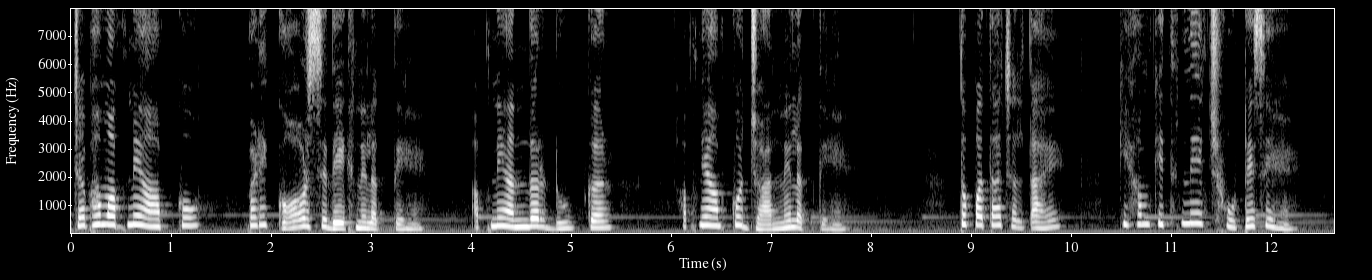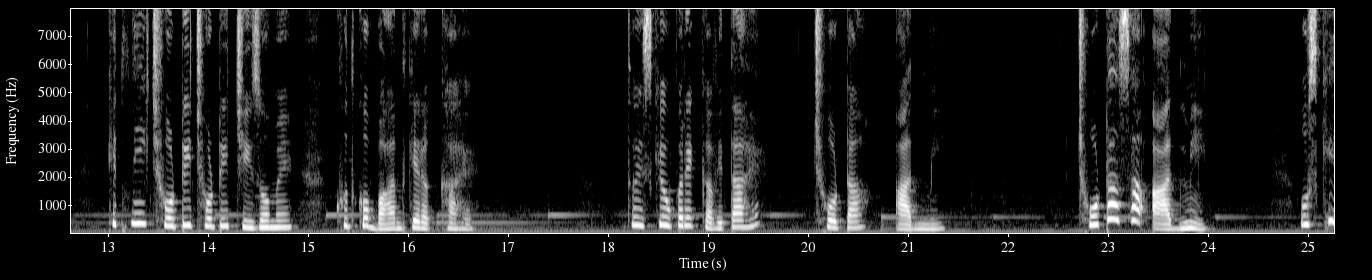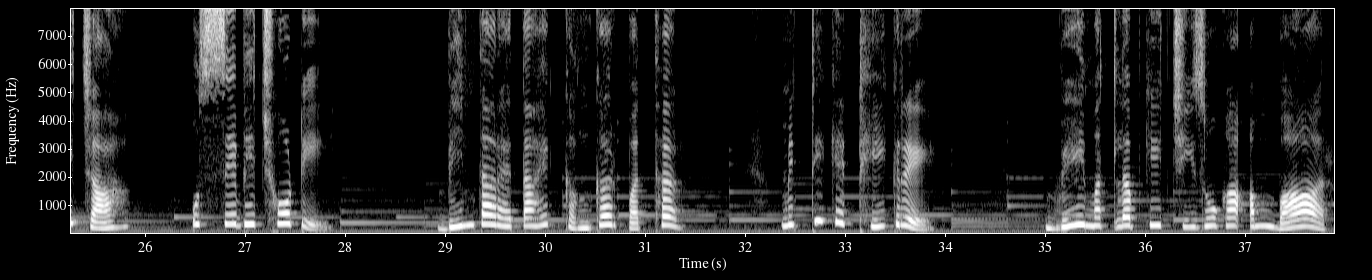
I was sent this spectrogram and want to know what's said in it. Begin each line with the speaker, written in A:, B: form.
A: जब हम अपने आप को बड़े गौर से देखने लगते हैं, अपने अंदर डूबकर अपने आप को जानने लगते हैं तो पता चलता है कि हम कितने छोटे से हैं, कितनी छोटी छोटी चीज़ों में खुद को बाँध के रखा है। तो इसके ऊपर एक कविता है, छोटा आदमी। छोटा सा आदमी, उसकी चाह उससे भी छोटी। बीनता रहता है कंकर पत्थर, मिट्टी के ठीकरे, बेमतलब की चीज़ों का अंबार,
